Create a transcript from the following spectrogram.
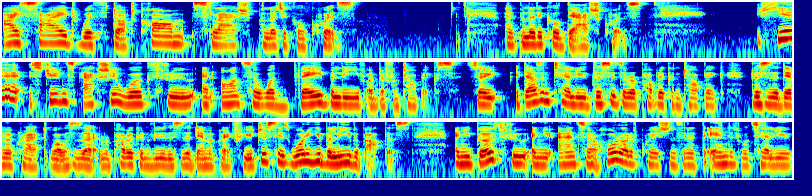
isidewith.com slash political quiz and political dash quiz here students actually work through and answer what they believe on different topics. So it doesn't tell you this is a republican topic this is a democrat well this is a republican view this is a democrat view. It just says what do you believe about this? And you go through and you answer a whole lot of questions and at the end it will tell you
